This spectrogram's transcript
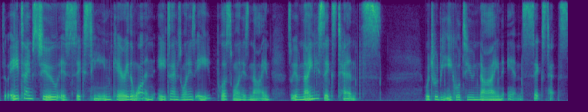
So 8 times 2 is 16. Carry the 1. 8 times 1 is 8. Plus 1 is 9. So we have 96 tenths, which would be equal to 9 and 6 tenths.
